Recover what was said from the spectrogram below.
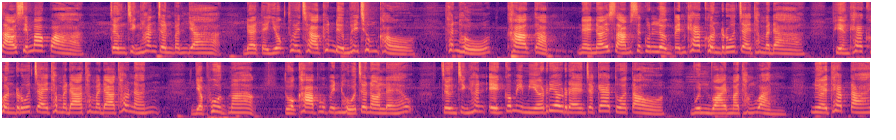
สาวเสียมากกว่า เจิงชิงฮั่นจนปัญญา ได้แต่ยกถ้วยชาขึ้นดื่มให้ชุ่มคอท่านโหข้ากับนายน้อยสามสกุลเหลืองเป็นแค่คนรู้ใจธรรมดา เพียงแค่คนรู้ใจธรรมดาธรรมดาเท่านั้น อย่าพูดมาก ตัวข้าผู้เป็นโหจะนอนแล้ว เจิงชิงฮั่นเองก็ไม่มีเรี่ยวแรงจะแก้ตัวต่อ วุ่นวายมาทั้งวัน เหนื่อยแทบตาย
